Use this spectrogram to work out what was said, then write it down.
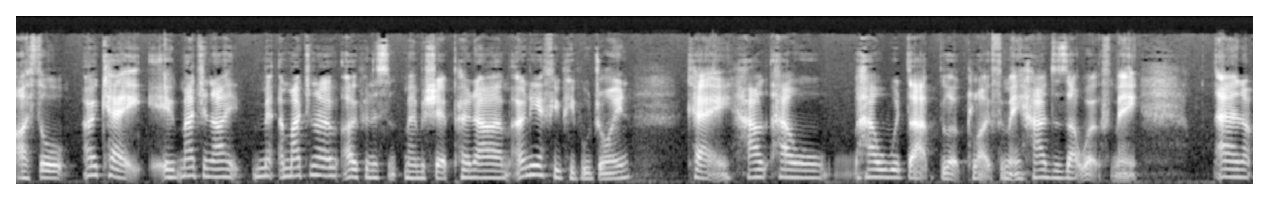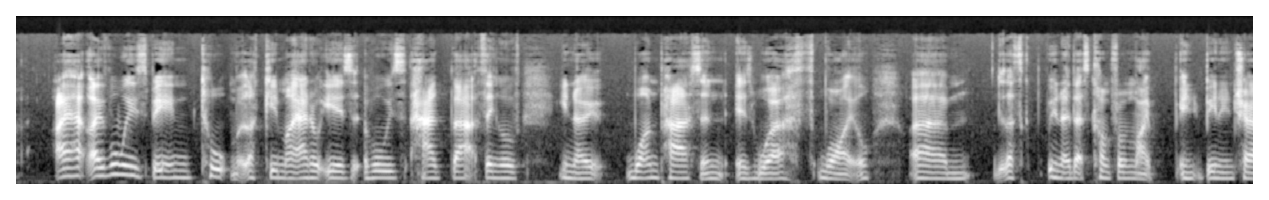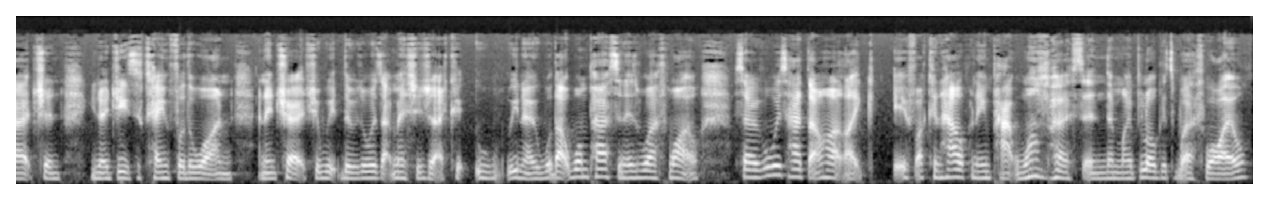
I thought, okay, imagine I imagine I open this membership and um, only a few people join okay, how how how would that look like for me? How does that work for me? And I I've always been taught, like in my adult years, I've always had that thing of, you know, one person is worthwhile. Um, that's you know that's come from like in, being in church and you know Jesus came for the one and in church we, there was always that message that you know that one person is worthwhile so I've always had that heart like if I can help and impact one person, then my blog is worthwhile.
